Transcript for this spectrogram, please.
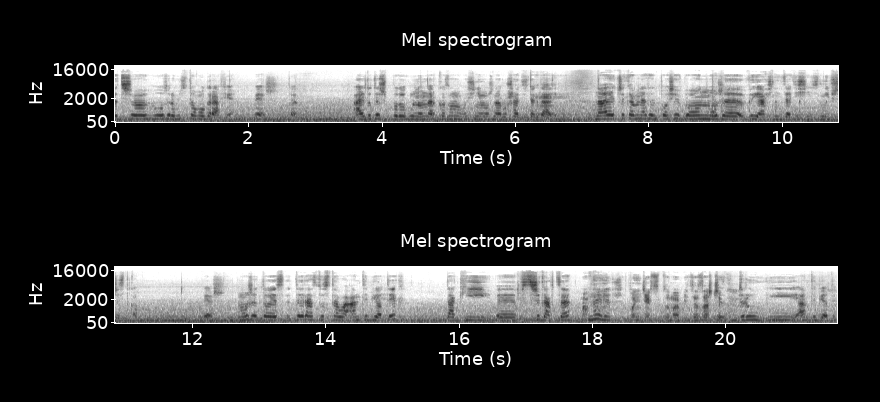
y, trzeba by było zrobić tomografię, wiesz, ten. Ale to też pod ogólną narkozą, no bo się nie można ruszać i tak dalej. No ale czekamy na ten posiew, bo on może wyjaśnić za 10 dni wszystko. Wiesz, może to jest, teraz dostała antybiotyk, taki y, w strzykawce, A najlepszy. W poniedziałek co to ma być za zaszczyt? Drugi antybiotyk.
